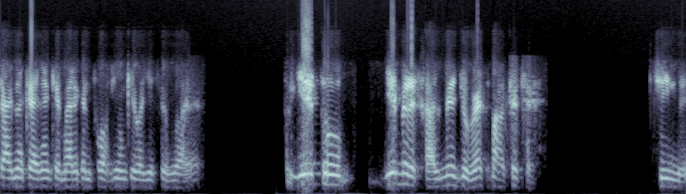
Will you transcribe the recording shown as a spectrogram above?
چائنا کہہ رہے ہیں کہ امیرکن فوجیوں کی وجہ سے ہوا ہے۔ تو یہ تو، یہ میرے خیال میں جو ویٹ مارکیٹ ہے چین میں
